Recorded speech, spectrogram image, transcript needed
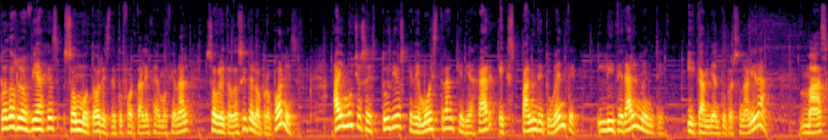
Todos los viajes son motores de tu fortaleza emocional, sobre todo si te lo propones. Hay muchos estudios que demuestran que viajar expande tu mente, literalmente, y cambian tu personalidad, más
